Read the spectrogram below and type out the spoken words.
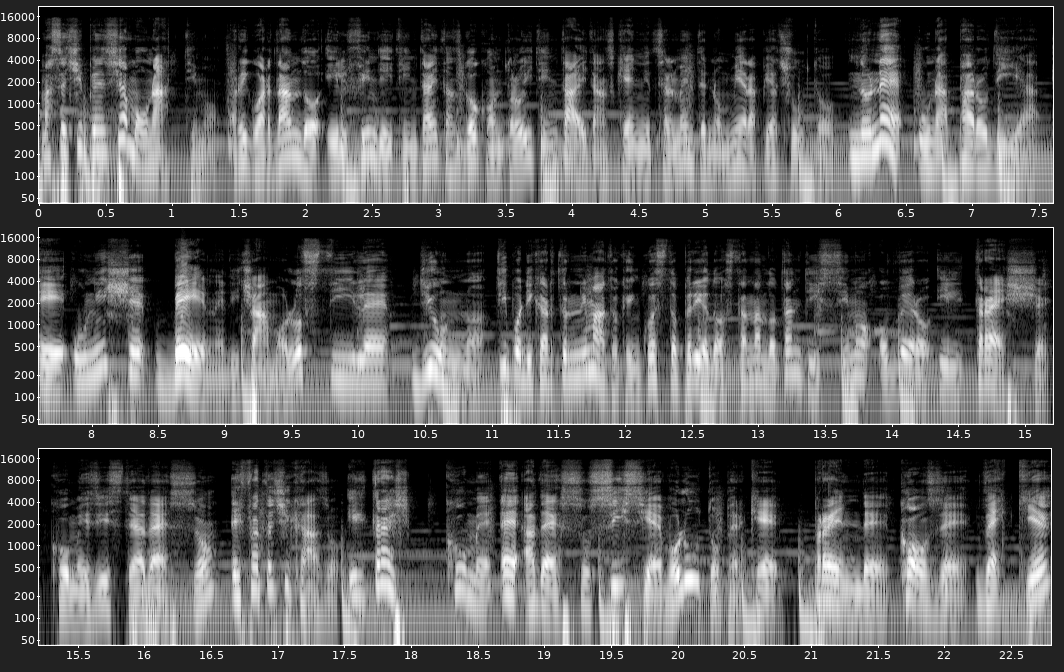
Ma se ci pensiamo un attimo, riguardando il film dei Teen Titans Go contro i Teen Titans, che inizialmente non mi era piaciuto, non è una parodia e unisce bene, diciamo, lo stile di un tipo di cartone animato che in questo periodo sta andando tantissimo, ovvero il trash come esiste adesso, e fateci caso, il trash come è adesso sì si è evoluto perché prende cose vecchie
